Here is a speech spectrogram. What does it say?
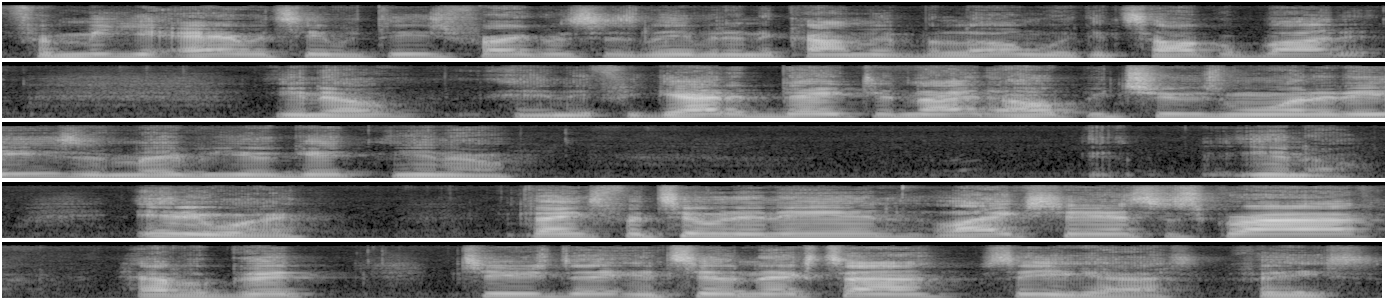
familiarity with these fragrances, leave it in the comment below and we can talk about it you know. And if you got a date tonight, I hope you choose one of these, and maybe you'll get, you know, you know. Anyway, thanks for tuning in. Like, share, and subscribe. Have a good Tuesday. Until next time, see you guys. Peace.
